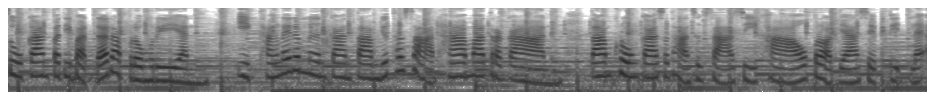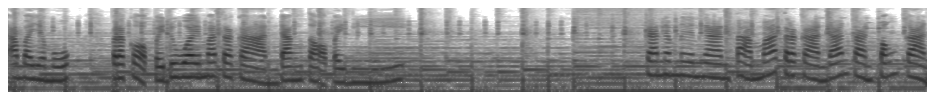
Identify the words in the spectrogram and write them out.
สู่การปฏิบัติระดับโรงเรียน อีกทั้งได้ดำเนินการตามยุทธศาสตร์ 5 มาตรการ ตามโครงการสถานศึกษาสีขาว ปลอดยาเสพติดและอบายมุข ประกอบไปด้วยมาตรการดังต่อไปนี้ การดำเนินงานตามมาตรการด้านการป้องกัน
